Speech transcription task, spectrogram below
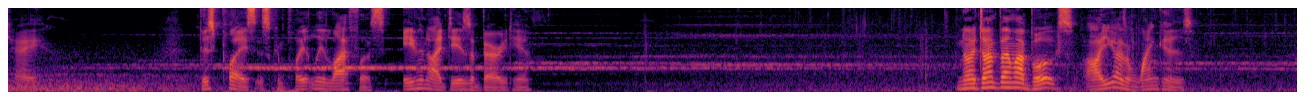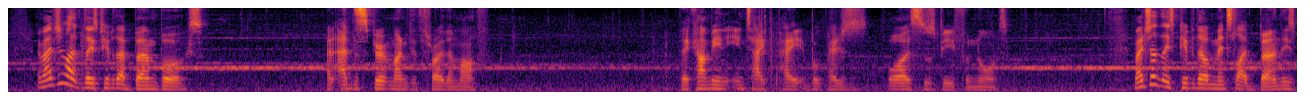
Okay. This place is completely lifeless. Even ideas are buried here. No, don't burn my books. Oh, you guys are wankers. Imagine like those people that burn books and add the spirit money to throw them off. There can't be an intact book pages, or this will be for naught. Imagine like these people that were meant to like burn these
